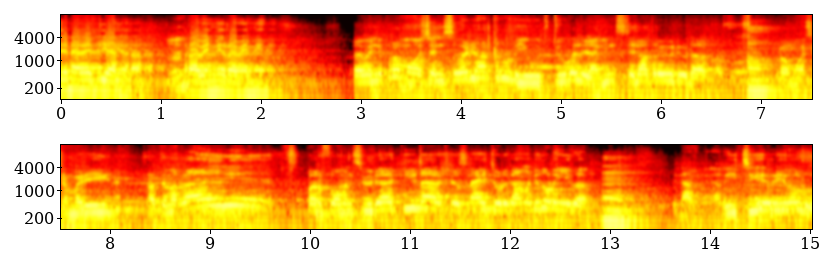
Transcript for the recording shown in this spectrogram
ജനറേറ്റ് ചെയ്യാറുണ്ടോ റവന്യൂ റവന്യൂ റവന്യൂ പ്രൊമോഷൻസ് വഴി മാത്രമേ ഉള്ളൂ. യൂട്യൂബ് അല്ലേ അങ്ങ് ഇൻസ്റ്റയിൽ മാത്രമേ വീഡിയോ ഇടാറുള്ളൂ പ്രൊമോഷൻ വഴി സത്യം പറഞ്ഞാൽ പെർഫോമൻസ് വീഡിയോ ആക്കി ഡയറക്ടേഴ്സിനെ അയച്ചു കൊടുക്കാൻ വേണ്ടി തുടങ്ങിയതാ. പിന്നെ അങ്ങനെ റീച്ച് കയറിയതുള്ളൂ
